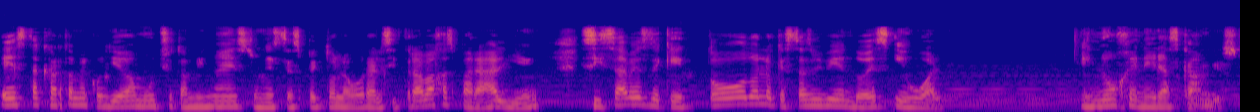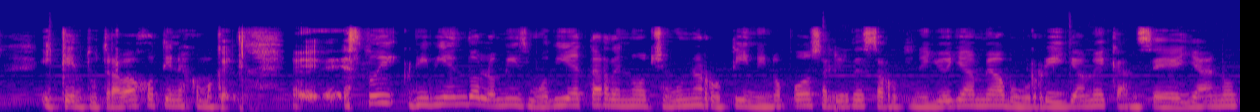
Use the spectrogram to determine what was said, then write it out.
esta carta me conlleva mucho también a esto, en este aspecto laboral. Si trabajas para alguien, si sabes de que todo lo que estás viviendo es igual, y no generas cambios. Y que en tu trabajo tienes como que eh, estoy viviendo lo mismo día, tarde, noche en una rutina y no puedo salir de esta rutina. Yo ya me aburrí, ya me cansé, ya no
